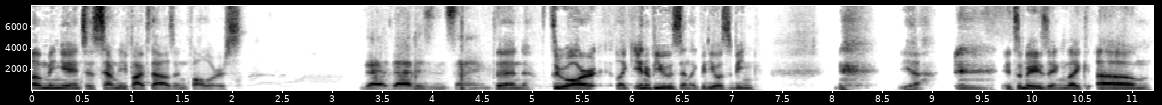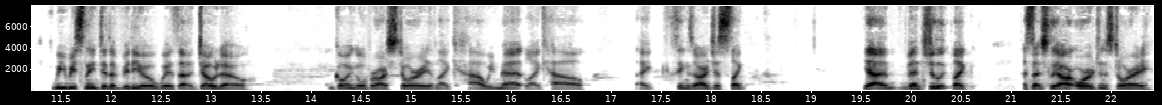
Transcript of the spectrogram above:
coming into 75,000 followers. That that is insane. Then through our like interviews and like videos being, yeah, it's amazing. Like um, we recently did a video with uh, Dodo, going over our story and like how we met, like how like things are, just like yeah, eventually like essentially our origin story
